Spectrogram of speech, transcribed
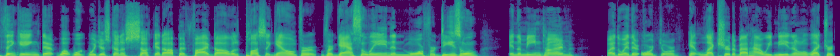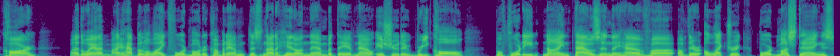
thinking that what we're, just going to suck it up at $5 plus a gallon for, for gasoline and more for diesel in the meantime. By the way, or, or get lectured about how we need an electric car. By the way, I'm, i happen to like Ford Motor Company. I'm, this is not a hit on them, but they have now issued a recall for 49,000 they have uh, of their electric Ford Mustangs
